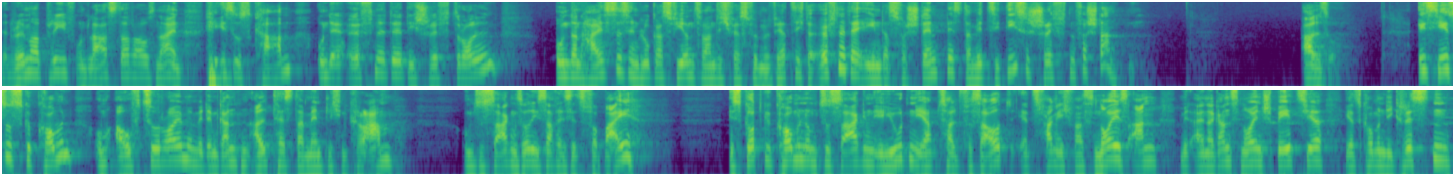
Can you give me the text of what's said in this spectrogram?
den Römerbrief und las daraus. Nein, Jesus kam und er öffnete die Schriftrollen und dann heißt es in Lukas 24, Vers 45, da öffnet er ihnen das Verständnis, damit sie diese Schriften verstanden. Also, ist Jesus gekommen, um aufzuräumen mit dem ganzen alttestamentlichen Kram, um zu sagen, so, die Sache ist jetzt vorbei? Ist Gott gekommen, um zu sagen, ihr Juden, ihr habt es halt versaut, jetzt fange ich was Neues an mit einer ganz neuen Spezie, jetzt kommen die Christen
